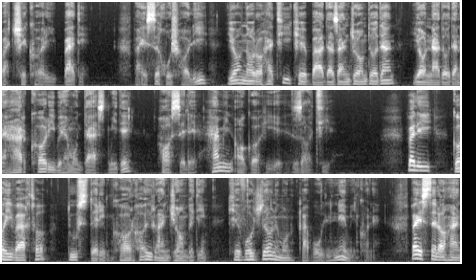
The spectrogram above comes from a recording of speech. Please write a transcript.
و چه کاری بده و حس خوشحالی یا ناراحتی که بعد از انجام دادن یا ندادن هر کاری بهمون به دست میده حاصل همین آگاهی ذاتیه. ولی گاهی وقتها دوست داریم کارهایی رو انجام بدیم که وجدانمون قبول نمی‌کنه و اصطلاحا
